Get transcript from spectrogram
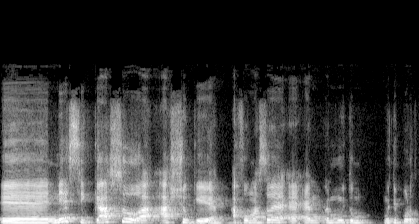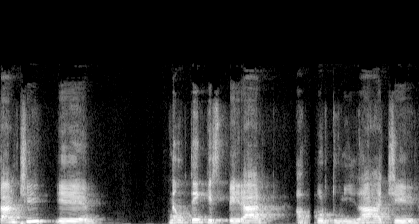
É, nesse caso, acho que a formação é, é, é muito, muito importante. E não tem que esperar a oportunidade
